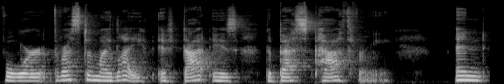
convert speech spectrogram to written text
for the rest of my life if that is the best path for me. And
